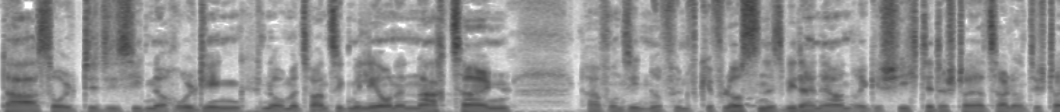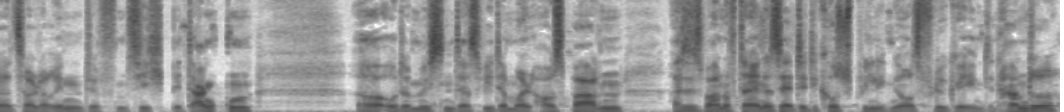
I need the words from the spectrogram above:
Da sollte die Signa Holding nochmal 20 Millionen nachzahlen. Davon sind nur fünf geflossen. Das ist wieder eine andere Geschichte. Der Steuerzahler und die Steuerzahlerinnen dürfen sich bedanken äh, oder müssen das wieder mal ausbaden. Also es waren auf der einen Seite die kostspieligen Ausflüge in den Handel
